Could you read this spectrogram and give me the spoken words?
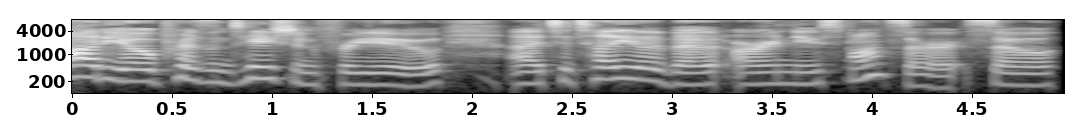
audio presentation for you uh, to tell you about our new sponsor. So,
